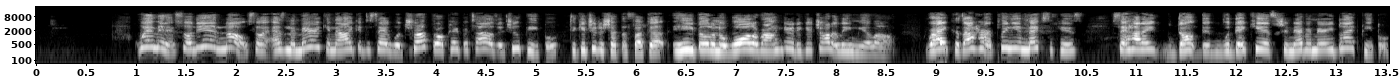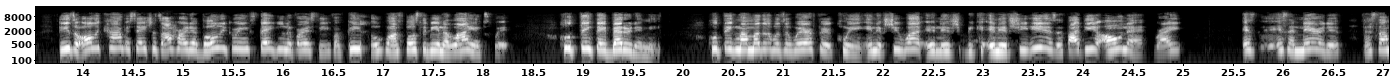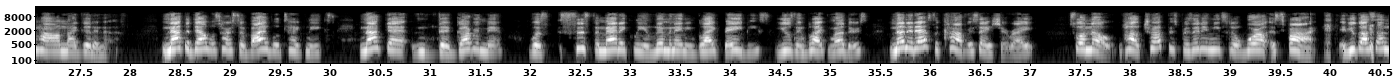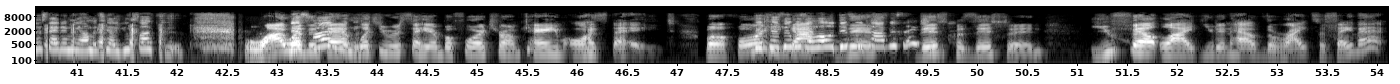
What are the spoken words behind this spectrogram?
Wait a minute. So then, no. So as an American, now I get to say, well, Trump throw paper towels at you people to get you to shut the fuck up. And he building a wall around here to get y'all to leave me alone, right? Because I heard plenty of Mexicans say how they don't with their kids should never marry black people. These are all the conversations I heard at Bowling Green State University from people who I'm supposed to be in alliance with, who think they better than me who think my mother was a welfare queen. And if she was, and if she, and if she is, if I did own that, right, it's it's a narrative that somehow I'm not good enough. Not that that was her survival techniques. Not that the government was systematically eliminating black babies using black mothers. None of that's a conversation, right? So no, how Trump is presenting me to the world is fine. If you got something to say to me, I'm gonna tell you fuck you. Why wasn't that what you were saying before Trump came on stage? Before because he it got was a whole different this, conversation. This position, you felt like you didn't have the right to say that.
